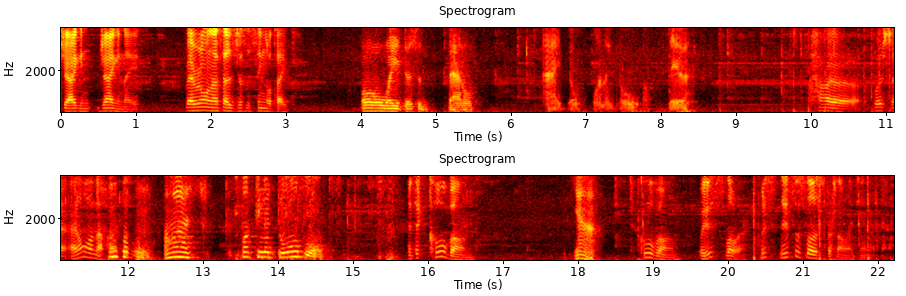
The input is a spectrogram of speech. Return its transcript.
Dragon Dragonite. But everyone else has just a single type. Oh wait, there's a battle. I don't want to go up there. Uh, what should I, I don't want to. Oh, oh, it's fucking adorable. It's a Cubone. Yeah. It's a Cubone. Wait, who's slower? Who's who's the slowest person on my team right now?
